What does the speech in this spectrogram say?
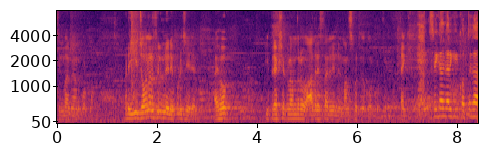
సినిమా మేము అనుకుంటున్నాం. అంటే ఈ జోనర్ ఫిల్మ్ నేను ఎప్పుడు చేయలేదు. ఐ హోప్ ఈ ప్రేక్షకులందరూ ఆదరిస్తారని నేను మనస్ఫూర్తిగా కోరుకుంటున్నాను. థ్యాంక్ యూ శ్రీకాంత్ గారికి కొత్తగా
